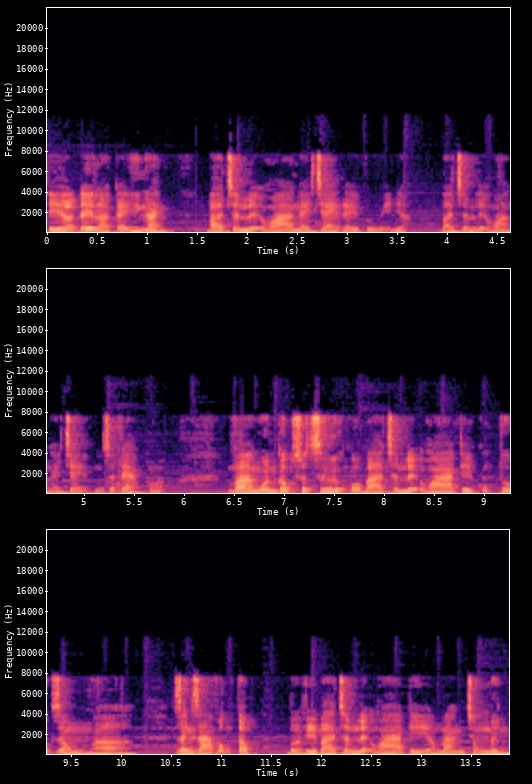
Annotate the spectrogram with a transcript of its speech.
Thì uh, đây là cái hình ảnh bà Trần Lệ Hoa ngày trẻ đây quý vị nhé bà Trần Lệ Hoa ngày trẻ cũng rất đẹp đúng không ạ? Và nguồn gốc xuất xứ của bà Trần Lệ Hoa thì cũng thuộc dòng uh, danh gia vọng tộc. Bởi vì bà Trần Lệ Hoa thì mang trong mình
